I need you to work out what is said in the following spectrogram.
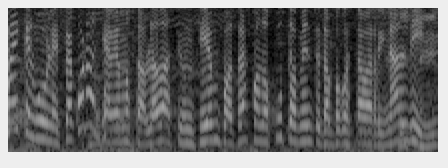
Michael Bublé, ¿se acuerdan que habíamos hablado hace un tiempo atrás cuando justamente tampoco estaba Rinaldi?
